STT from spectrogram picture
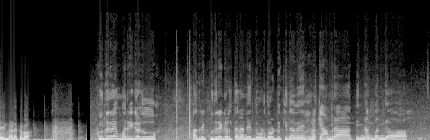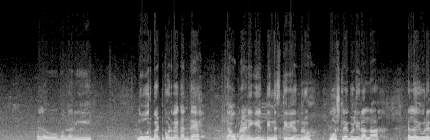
ನೀನ್ ನಾಳೆ ತಗೋ. ಕುದುರೆ ಮರಿಗಳು, ಆದರೆ ಕುದುರೆಗಳ ಥರನೇ ದೊಡ್ಡ ದೊಡ್ಡಕ್ಕಿದ್ದಾವೆ ಕ್ಯಾಮ್ರಾ ತಿನ್ನಕ್ಕೆ ಬಂದು ಹಲೋ ಬಂಗಾರಿ. ನೂರು ಬಟ್ ಕೊಡಬೇಕಂತೆ. ಯಾವ ಪ್ರಾಣಿಗೆ ಏನು ತಿನ್ನಿಸ್ತೀವಿ ಅಂದರು. ಮೊಸಳೆಗಳಿರಲ್ಲ ಎಲ್ಲ ಇವರೇ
